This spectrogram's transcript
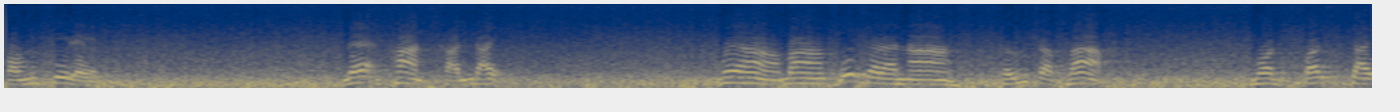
ของกิเลสและธาตุขันได้ เมื่อมาพิจารณาถึงสภาพ หมดปัจจัย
